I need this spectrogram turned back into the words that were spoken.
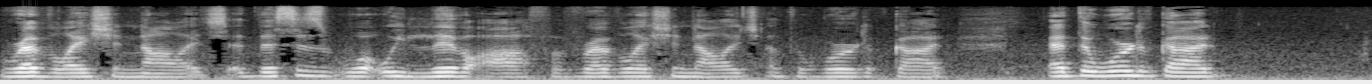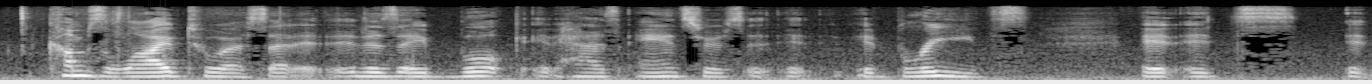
revelation knowledge. This is what we live off of revelation knowledge of the Word of God. That the Word of God comes alive to us. That it, it is a book. It has answers. It it, it breathes. It it's it,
